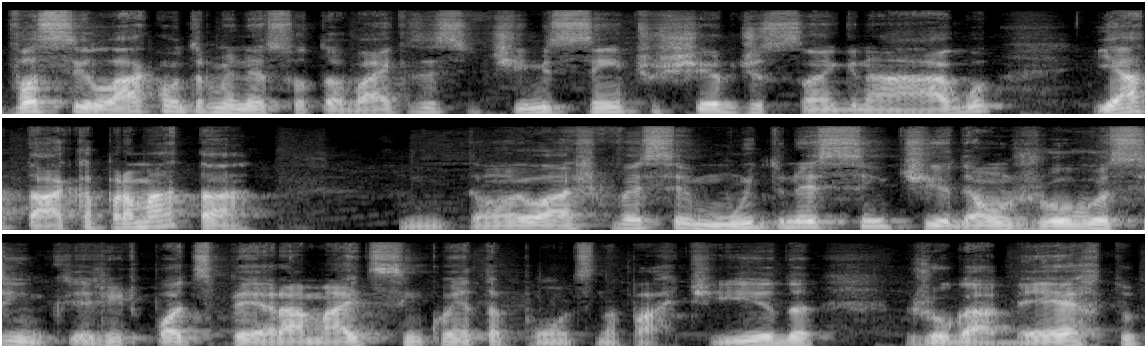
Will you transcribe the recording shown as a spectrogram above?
vacilar contra o Minnesota Vikings, esse time sente o cheiro de sangue na água e ataca para matar. Então eu acho que vai ser muito nesse sentido. É um jogo assim que a gente pode esperar mais de 50 pontos na partida, jogo aberto,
